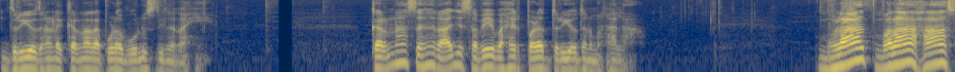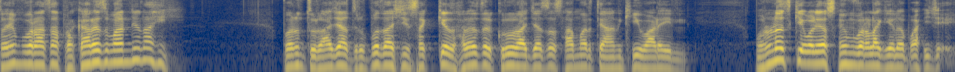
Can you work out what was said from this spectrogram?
दुर्योधनाने कर्णाला पुढं बोलूच दिलं नाही. कर्णासह राजसभेबाहेर पडत दुर्योधन म्हणाला मुळात मला हा स्वयंवराचा प्रकारच मान्य नाही. परंतु राजा द्रुपदाशी शक्य झालं तर क्रूराज्याचं सामर्थ्य आणखी वाढेल. म्हणूनच केवळ या स्वयंवराला गेलं पाहिजे.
